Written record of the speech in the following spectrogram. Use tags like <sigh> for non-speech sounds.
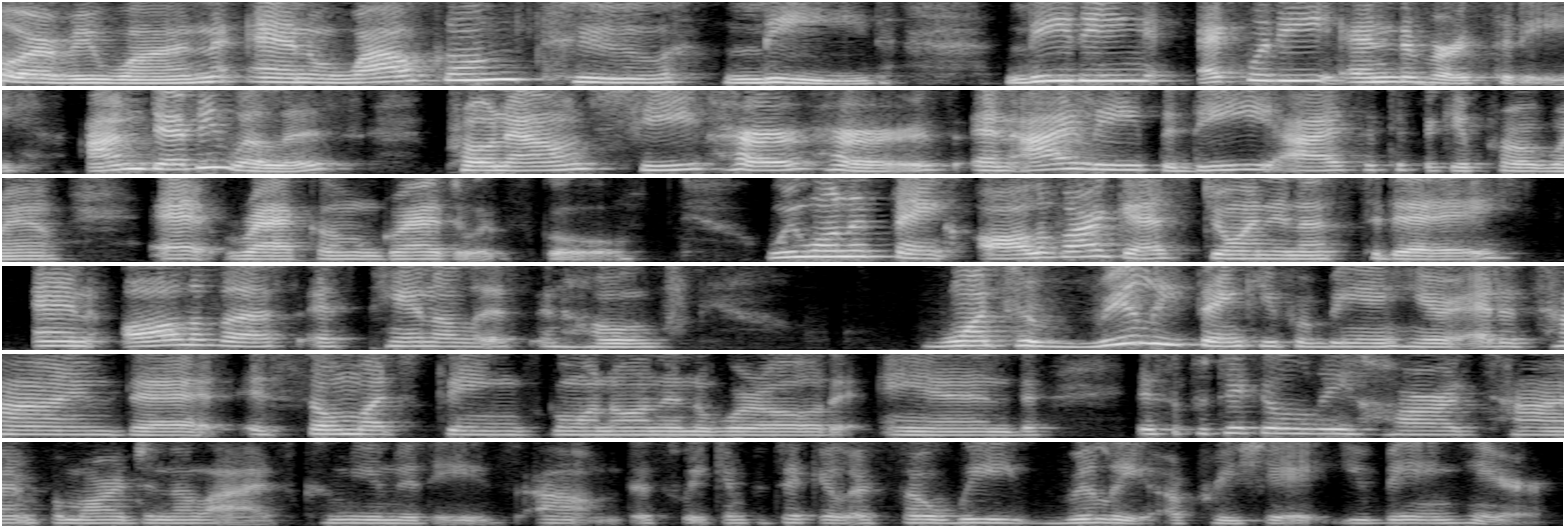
Hello, everyone, and welcome to LEAD, Leading Equity and Diversity. I'm Debbie Willis, pronouns she, her, hers, and I lead the DEI certificate program at Rackham Graduate School. We want to thank all of our guests joining us today and all of us as panelists and hosts want to really thank you for being here at a time that is so much things going on in the world and it's a particularly hard time for marginalized communities um, this week in particular. So we really appreciate you being here.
